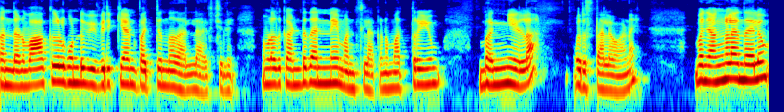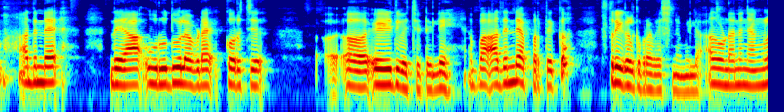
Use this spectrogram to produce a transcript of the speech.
എന്താണ് വാക്കുകൾ കൊണ്ട് വിവരിക്കാൻ പറ്റുന്നതല്ല ആക്ച്വലി നമ്മളത് കണ്ട് തന്നെ മനസ്സിലാക്കണം. അത്രയും ഭംഗിയുള്ള ഒരു സ്ഥലമാണ്. അപ്പോൾ ഞങ്ങളെന്തായാലും അതിന്റെ ദേ ആ ഉറുദുവിൽ അവിടെ കുറച്ച് എഴുതി വെച്ചിട്ടില്ലേ? അപ്പോൾ അതിന്റെ അപ്പുറത്തേക്ക് സ്ത്രീകൾക്ക് പ്രവേശനമില്ല. അതുകൊണ്ട് തന്നെ ഞങ്ങൾ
